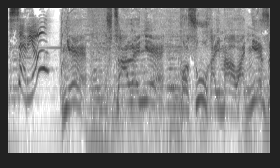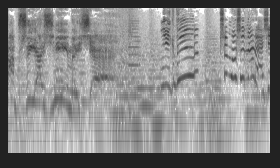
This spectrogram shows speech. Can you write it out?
Serio? Nie, wcale nie. Posłuchaj, mała, nie zaprzyjaźnimy się. Nigdy? Razie?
